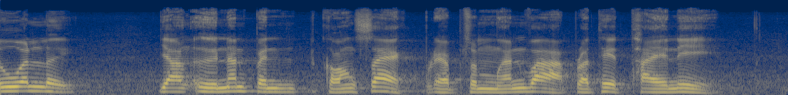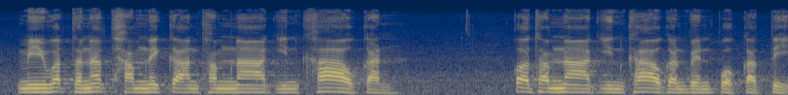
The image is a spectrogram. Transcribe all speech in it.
ล้วนๆเลย อย่างอื่นนั้นเป็นของแทรกแบบเสมือนว่าประเทศไทยนี่ มีวัฒนธรรมในการทำนากินข้าวกัน ก็ทำนากินข้าวกันเป็นปกติ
